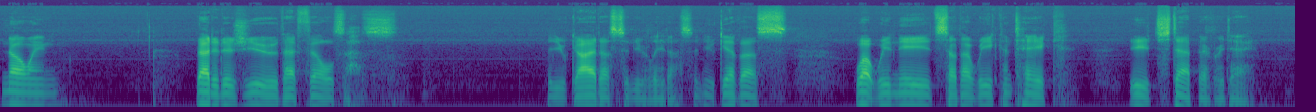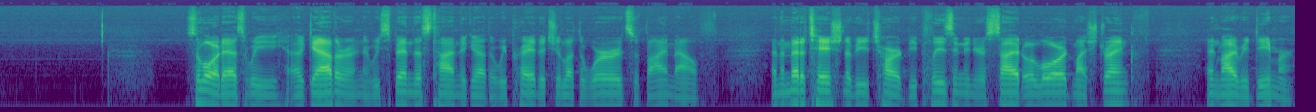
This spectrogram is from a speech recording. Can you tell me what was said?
knowing that it is you that fills us. That you guide us and you lead us and you give us what we need so that we can take each step every day. So, Lord, as we uh, gather and we spend this time together, we pray that you let the words of my mouth and the meditation of each heart be pleasing in your sight, O Lord, my strength and my Redeemer.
